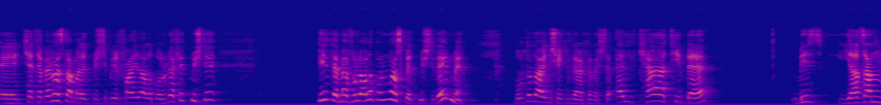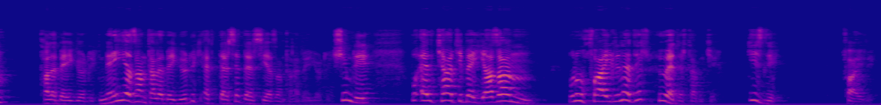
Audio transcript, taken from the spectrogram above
E, ketebe nasıl amel etmişti? Bir fail alıp onu ref etmişti. Bir de meful alıp onu nasip etmişti değil mi? Burada da aynı şekilde arkadaşlar. El katibe biz yazan talebeyi gördük. Neyi yazan talebeyi gördük? Et derse dersi yazan talebeyi gördük. Şimdi bu el katibe yazan bunun faili nedir? Hüvedir tabii ki. Gizli faili.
